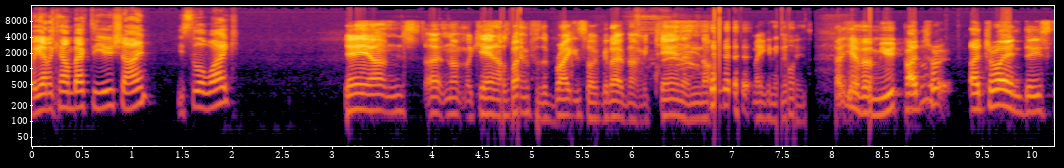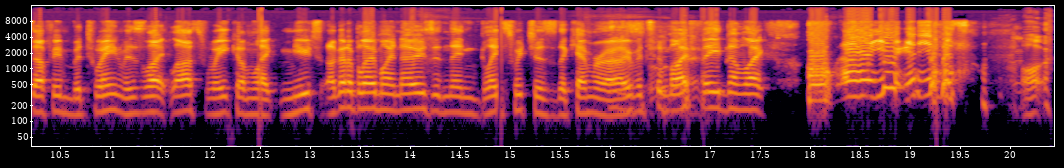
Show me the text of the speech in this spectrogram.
We're going to come back to you, Shane. You still awake? Yeah, yeah, I'm just opening up my can. I was waiting for the break so I could open up my can and not make any noise. Don't you have a mute I button? try, I try and do stuff in between. It was like last week, I'm like mute. I got to blow my nose, and then Glenn switches the camera I over to saw my that. feed, and I'm like, "Oh, you idiots!" I,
